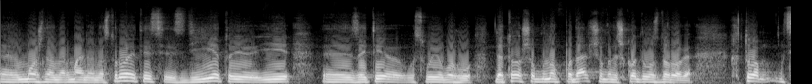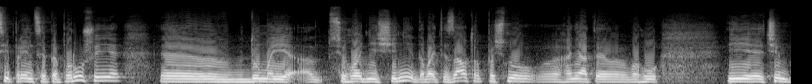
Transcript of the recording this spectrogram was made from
е, можна нормально настроїтись з дієтою і е, зайти у свою вагу для того, щоб воно в подальшому не шкодило здоров'я. Хто ці принципи порушує, е, думає, сьогодні ще ні, давайте завтра почну ганяти вагу. І чим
